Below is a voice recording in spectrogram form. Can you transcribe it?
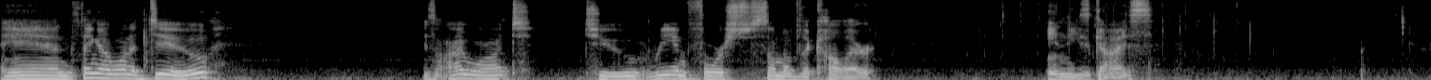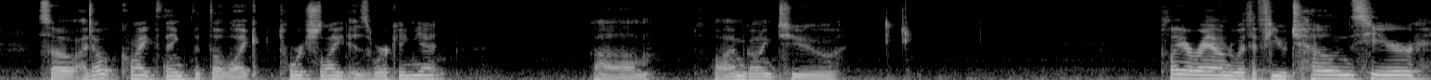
And the thing I want to do is I want to reinforce some of the color in these guys. So I don't quite think that the like torchlight is working yet. Um, so I'm going to play around with a few tones here.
